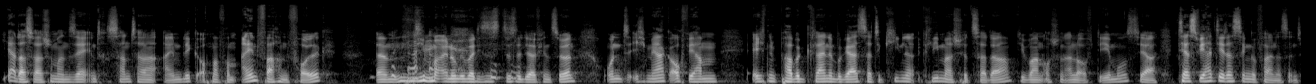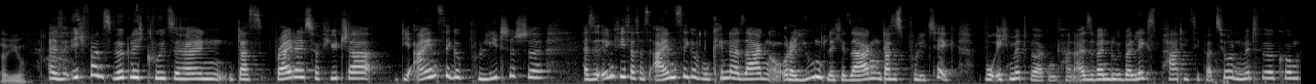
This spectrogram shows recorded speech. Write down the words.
Ja, das war schon mal ein sehr interessanter Einblick, auch mal vom einfachen Volk ähm, die Meinung über dieses Düsseldörfchen zu hören. Und ich merke auch, wir haben echt ein paar kleine begeisterte Klimaschützer da. Die waren auch schon alle auf Demos. Ja. Tess, wie hat dir das denn gefallen, das Interview? Also ich fand es wirklich cool zu hören, dass Fridays for Future die einzige politische also irgendwie ist das das Einzige, wo Kinder sagen oder Jugendliche sagen, das ist Politik, wo ich mitwirken kann. Also wenn du überlegst, Partizipation, Mitwirkung,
